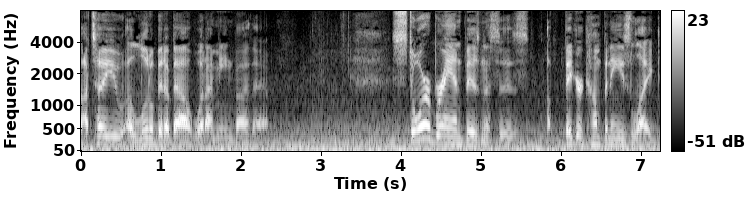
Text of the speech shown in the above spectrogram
I'll tell you a little bit about what I mean by that. Store brand businesses, bigger companies like,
